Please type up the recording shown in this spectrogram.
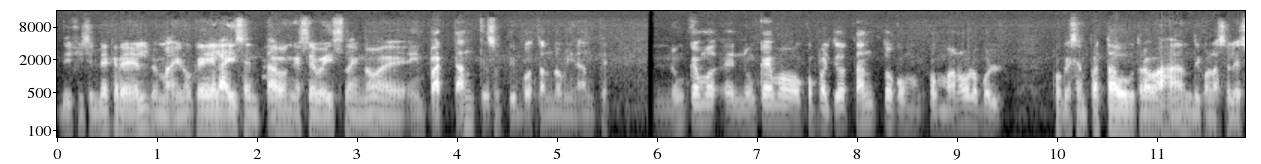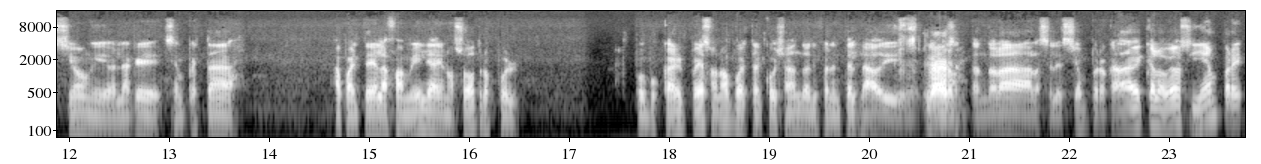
difícil de creer. Me imagino que él ahí sentado en ese baseline, ¿no? Es, impactante esos tipos tan dominantes. Nunca hemos, eh, nunca hemos compartido tanto con, con Manolo por, porque siempre ha estado trabajando y con la selección y de verdad que siempre está aparte de la familia de nosotros por, por buscar el peso, ¿no? Por estar coachando en diferentes lados y representando la, la, selección. Pero cada vez que lo veo, siempre,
